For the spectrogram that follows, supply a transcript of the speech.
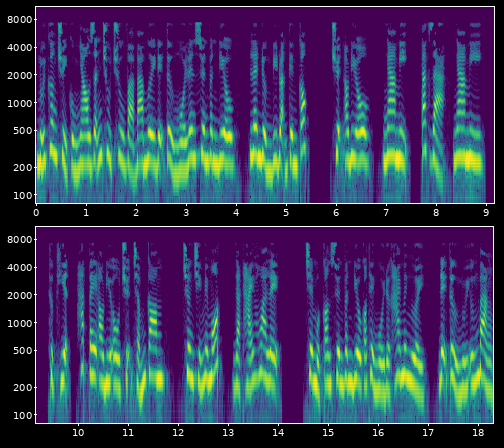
núi cương chủy cùng nhau dẫn Chu Chu và 30 đệ tử ngồi lên xuyên vân điêu, lên đường đi đoạn tiên cốc. Chuyện audio, Nga Mị, tác giả, Nga Mi. Thực hiện, HP audio chuyện.com. Chương 91, gặt hái hoa lệ. Trên một con xuyên vân điêu có thể ngồi được 20 người, đệ tử núi ứng bằng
